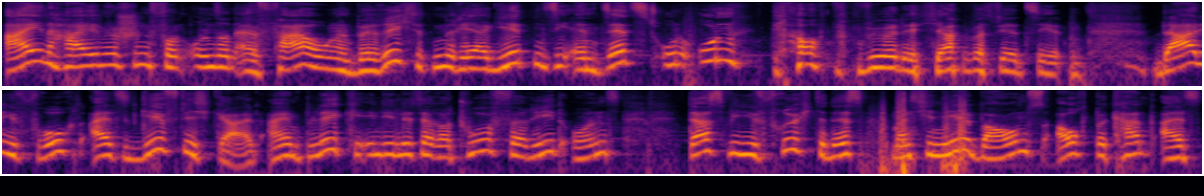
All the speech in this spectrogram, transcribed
Einheimischen von unseren Erfahrungen berichteten, reagierten sie entsetzt und unglaubwürdig, ja, was wir erzählten. Da die Frucht als giftig galt, ein Blick in die Literatur verriet uns, dass wie die Früchte des Manchinelbaums, auch bekannt als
